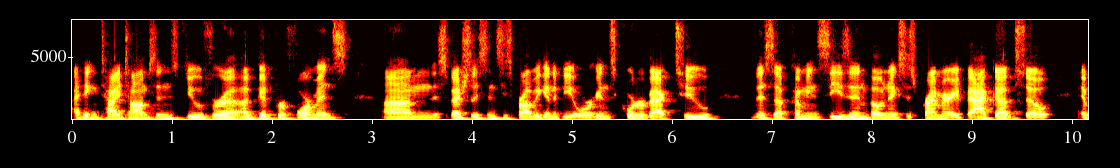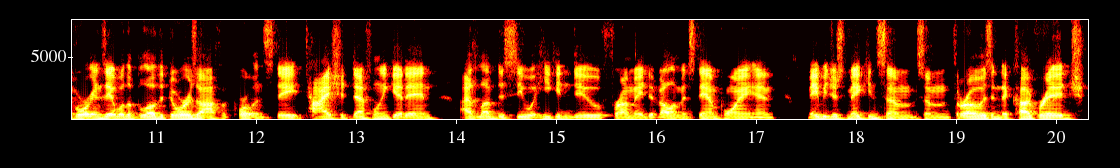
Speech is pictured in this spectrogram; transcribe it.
I think Ty Thompson's due for a, a good performance, um, especially since he's probably going to be Oregon's quarterback too this upcoming season. Bo Nix is primary backup, so if Oregon's able to blow the doors off of Portland State, Ty should definitely get in. I'd love to see what he can do from a development standpoint and maybe just making some some throws into coverage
